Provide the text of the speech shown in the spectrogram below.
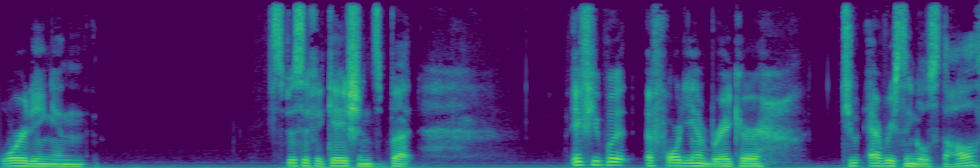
wording and specifications, but if you put a 40 amp breaker to every single stall,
